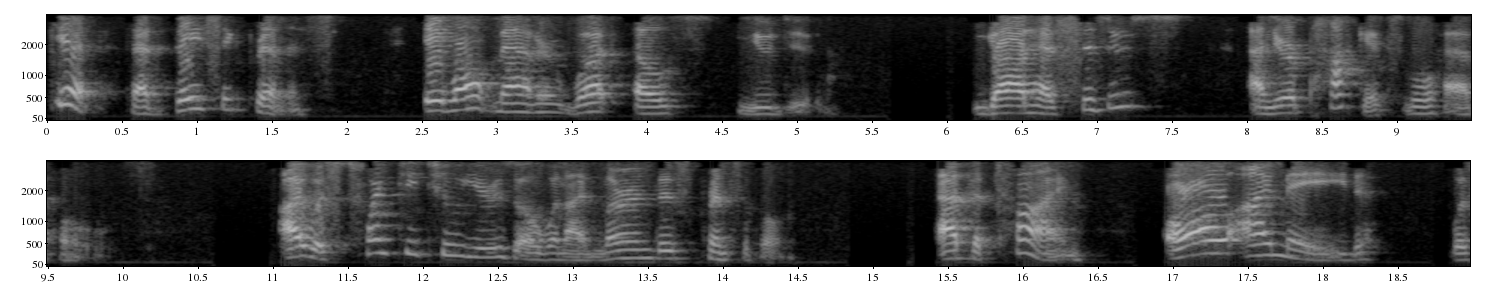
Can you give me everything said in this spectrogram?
skip that basic premise, it won't matter what else you do. God has scissors and your pockets will have holes. I was 22 years old when I learned this principle. At the time, all I made was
